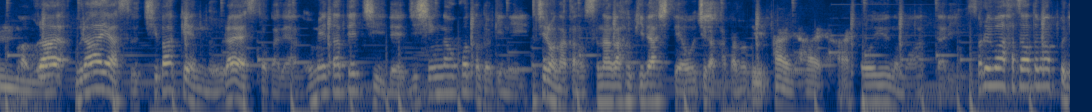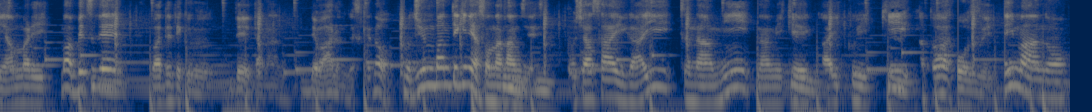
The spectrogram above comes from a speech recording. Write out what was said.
まあ、浦浦安千葉県の浦安とかであの埋め立て地で地震が起こった時に土の中の砂が噴き出してお家が傾くはいはいはい。そういうのもあったりそれはハザードマップにあんまり、まあ、別では出てくるデータなんではあるんですけど順番的にはそんな感じです。うん土砂災害、津波、津波警戒区域、あとは洪水。で今あの、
